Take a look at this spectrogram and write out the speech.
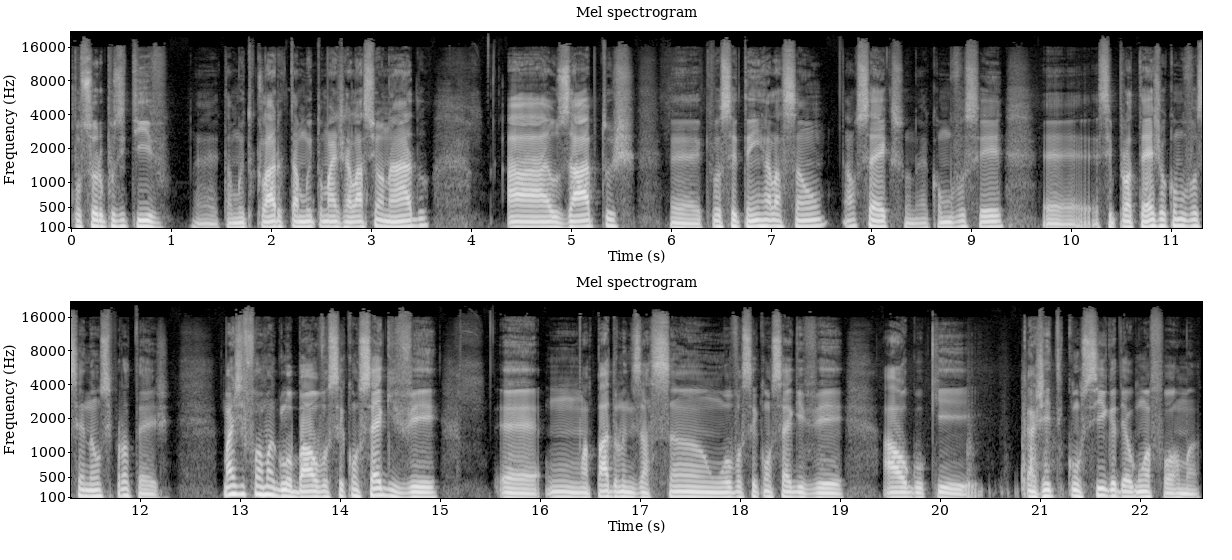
por soro positivo. Está né? Muito claro que está muito mais relacionado aos hábitos é, que você tem em relação ao sexo, né? como você é, se protege ou como você não se protege. Mas de forma global, você consegue ver é, uma padronização ou você consegue ver algo que a gente consiga de alguma forma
